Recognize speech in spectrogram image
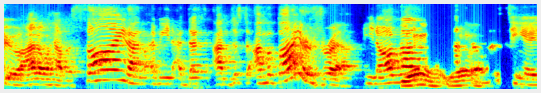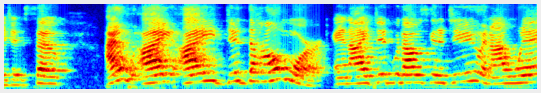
do? I don't have a sign. I, I mean, that's I'm just I'm a buyer's rep. You know, I'm not Yeah, yeah. a listing agent. So I I I did the homework and I did what I was gonna do, and I went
